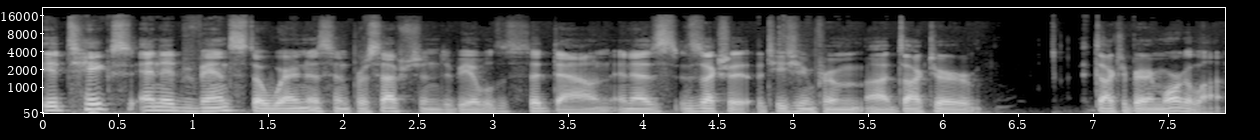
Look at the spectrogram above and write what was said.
it takes an advanced awareness and perception to be able to sit down. And as this is actually a teaching from uh, Dr. Dr. Barry Morguelan,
